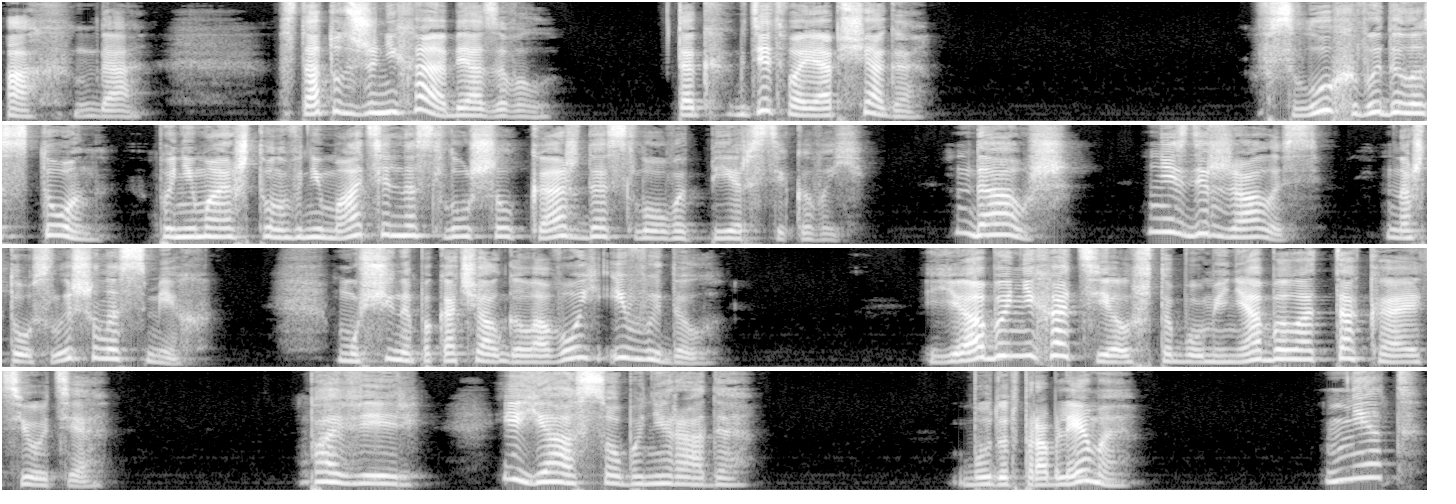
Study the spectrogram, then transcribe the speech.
Ах, да. Статус жениха обязывал. Так где твоя общага? Вслух выдала стон, понимая, что он внимательно слушал каждое слово Персиковой. Да уж, не сдержалась, на что услышала смех. Мужчина покачал головой и выдал. «Я бы не хотел, чтобы у меня была такая тетя». «Поверь, и я особо не рада. Будут проблемы? Нет.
